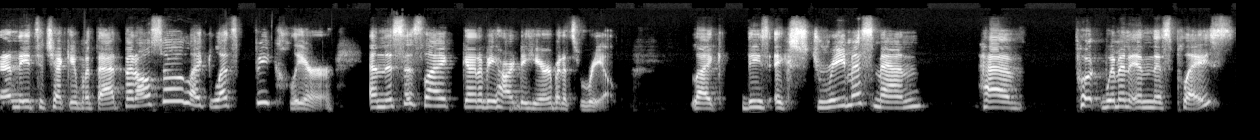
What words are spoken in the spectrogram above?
then need to check in with that. But also, like, let's be clear. And this is like going to be hard to hear, but it's real. Like, these extremist men have put women in this place,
